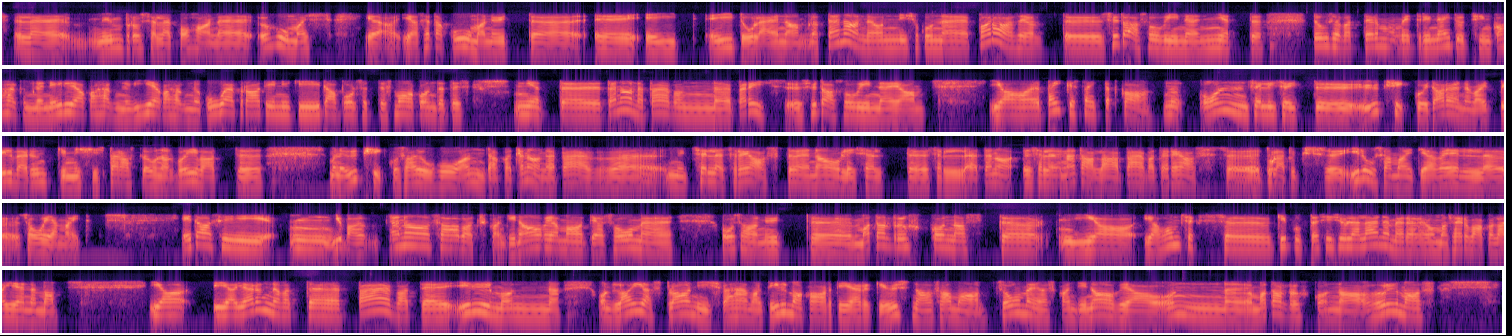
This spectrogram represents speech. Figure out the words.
ümbrusele kohane õhumass ja, ja seda kuuma nüüd äh, ei ei tule enam, no tänane on niisugune parasjaolt südasuvine, nii et tõusevad termomeetri näidud siin kahekümne nelja, kahekümne viie, kahekümne kuue kraadinigi idapoolsetes maakondades. nii et tänane päev on päris südasuvine ja ja päikest näitab ka, no on selliseid üksikuid arenevaid pilverünki, mis siis pärastlõunal võivad mõne üksiku sajuhuu anda, aga tänane päev nüüd selles reas tõenäoliselt selle täna, selle nädala päevade reas tuleb üks ilusamaid ja veel soojemaid. edasi mm, juba täna saavad Skandinaavia maad ja Soome osa nüüd madalrõhkkonnast ja, ja homseks kipub ta siis üle Läänemere oma servaga laienema. ja ja järgnevate päevade ilm on, on laias plaanis vähemalt ilmakaardi järgi üsna sama. Soome ja Skandinaavia on madalrõhkkonna hõlmas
